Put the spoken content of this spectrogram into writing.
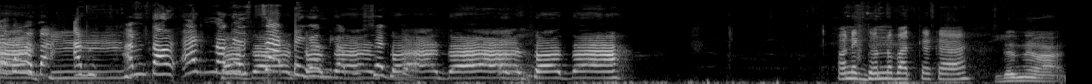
পাখি আমি তার এক নামে সদা চারটে গান গাবো সদা চারটে। সদা সদা অনেক ধন্যবাদ কাকা। ধন্যবাদ।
